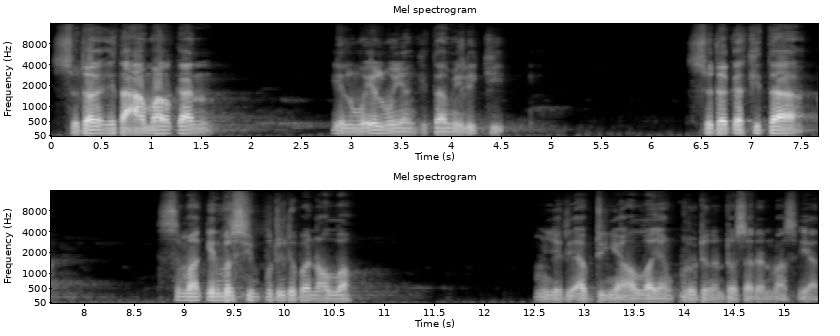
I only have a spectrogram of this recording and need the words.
Sudahkah kita amalkan ilmu-ilmu yang kita miliki? Sudahkah kita semakin bersimpuh di depan Allah? Menjadi abdinya Allah yang penuh dengan dosa dan maksiat.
